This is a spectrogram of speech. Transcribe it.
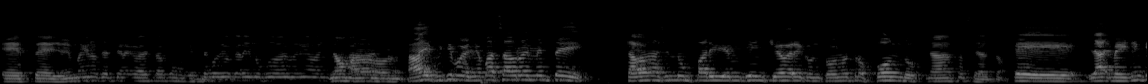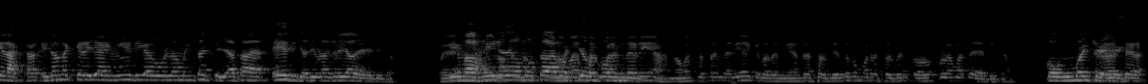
Este, yo me imagino que él tiene que haber estado como que este jodido cari no pudo haber venido año No, mano, no. Estaba difícil porque el año pasado realmente estaban haciendo un party bien, bien chévere con todos nuestros fondos. No, eso es cierto. Eh, la- me dicen que las, ca- hay tantas querellas en ética gubernamental que ya está ética, tiene una querella de ética. Pues, Imagínate cómo está la no cuestión Me con- sorprendería, no me sorprendería que lo terminen resolviendo como resuelven todos los problemas de ética. Con un buen cheque. Tercera.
